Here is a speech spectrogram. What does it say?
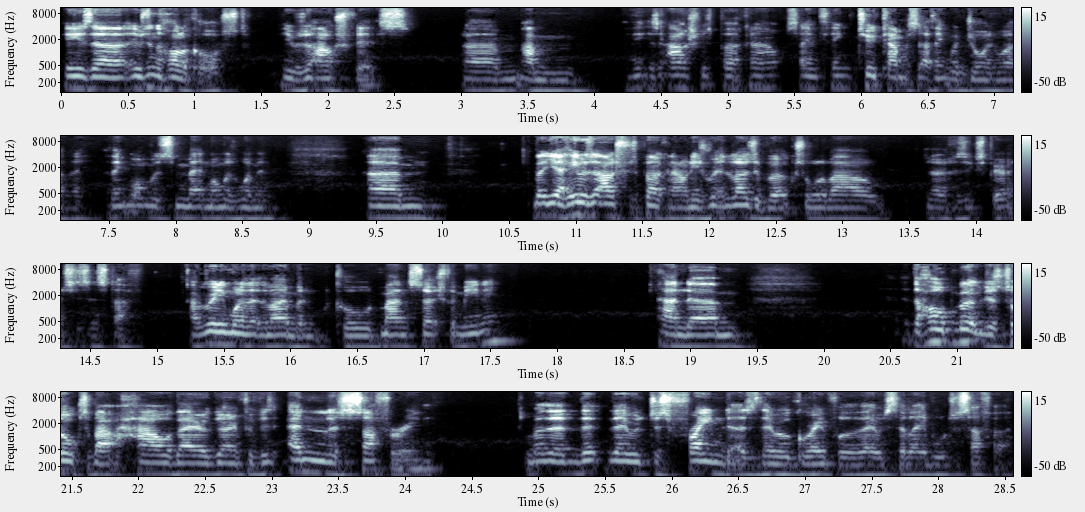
He's uh, he was in the Holocaust. He was at Auschwitz. Um, um, I think it's Auschwitz Birkenau, same thing. Two camps, I think, were joined, weren't they? I think one was men, one was women. Um, but yeah, he was at Auschwitz Birkenau, and he's written loads of books all about you know his experiences and stuff. I'm reading one at the moment called "Man's Search for Meaning," and um, the whole book just talks about how they were going through this endless suffering, but they, they, they were just framed as they were grateful that they were still able to suffer.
